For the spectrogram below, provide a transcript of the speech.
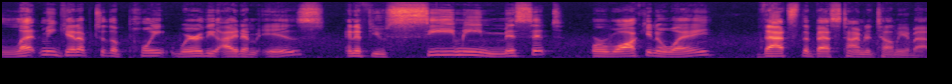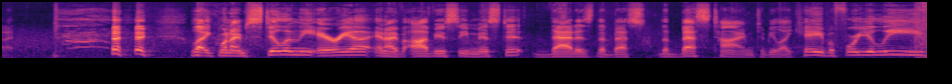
let me get up to the point where the item is, and if you see me miss it or walking away, that's the best time to tell me about it. like when I'm still in the area and I've obviously missed it, that is the best the best time to be like, hey, before you leave,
